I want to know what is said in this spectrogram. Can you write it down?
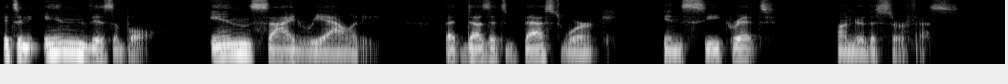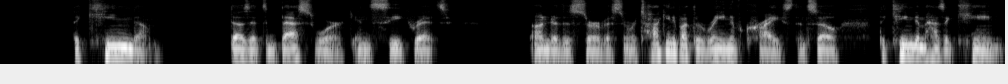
it's an invisible, inside reality that does its best work in secret under the surface. The kingdom does its best work in secret under the service. And we're talking about the reign of Christ. And so the kingdom has a king.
